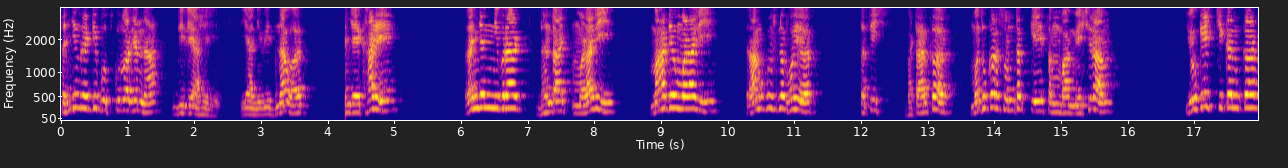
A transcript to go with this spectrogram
संजीव रेड्डी बोतकुरवार यांना दिले आहे. या निवेदनावर संजय खाडे रंजन निबराट धनराज मळावी महादेव मळावी रामकृष्ण भोयर सतीश भटारकर मधुकर सोनटक्के संभा मेश्राम योगेश चिकनकर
